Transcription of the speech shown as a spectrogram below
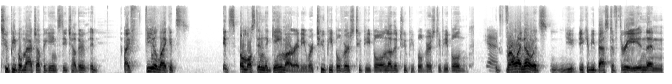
two people match up against each other it i feel like it's it's almost in the game already where two people versus two people another two people versus two people. Yeah. for all i know it's you it could be best of three and then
